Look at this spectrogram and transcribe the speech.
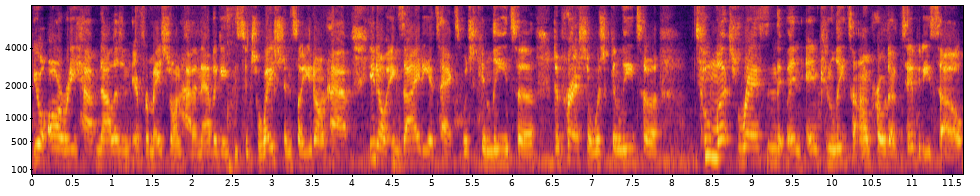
You'll already have knowledge and information on how to navigate the situation, so you don't have you know anxiety attacks, which can lead to depression, which can lead to too much rest and, and, and, can lead to unproductivity. So,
